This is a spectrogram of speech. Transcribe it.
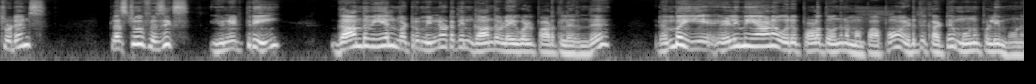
Students plus two physics unit three காந்தவியல் மற்றும் மின்னோட்டத்தின் காந்த விளைவுகள் பாடத்திலிருந்து ரொம்ப எளிமையான ஒரு ப்ராப்ளத்தை வந்து நம்ம பார்ப்போம். எடுத்துக்காட்டு மூணு புள்ளி மூணு.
